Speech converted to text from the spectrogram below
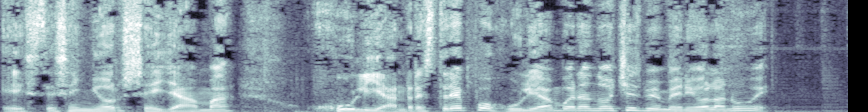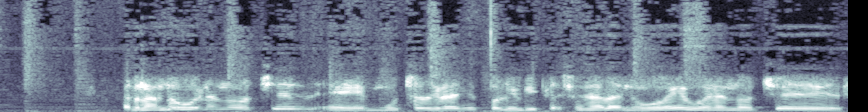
Este señor se llama Julián Restrepo. Julián, buenas noches, bienvenido a la nube. Fernando, buenas noches. Eh, muchas gracias por la invitación a la nube. Buenas noches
